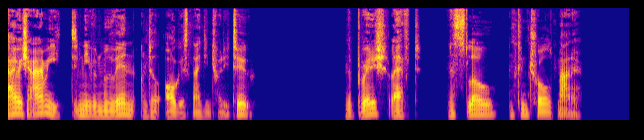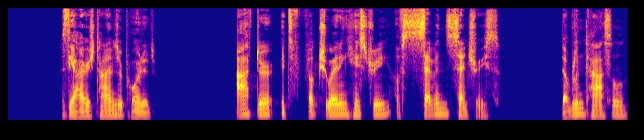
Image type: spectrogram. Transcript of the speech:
Irish Army didn't even move in until August 1922, and the British left in a slow and controlled manner. As the Irish Times reported, after its fluctuating history of seven centuries, Dublin Castle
